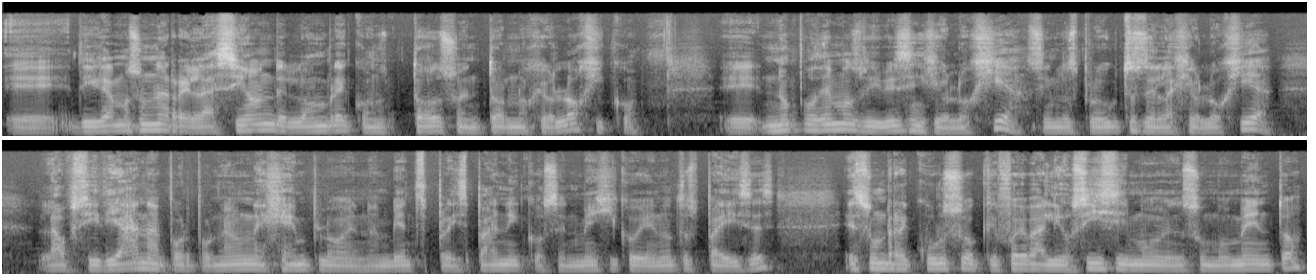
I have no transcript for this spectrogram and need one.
eh, digamos, una relación del hombre con todo su entorno geológico. Eh, no podemos vivir sin geología, sin los productos de la geología la obsidiana, por poner un ejemplo, en ambientes prehispánicos en México y en otros países, es un recurso que fue valiosísimo en su momento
